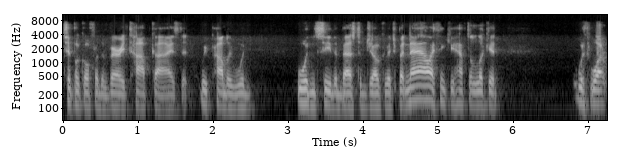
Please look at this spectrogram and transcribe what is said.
typical for the very top guys that we probably would wouldn't see the best of Djokovic. But now I think you have to look at with what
